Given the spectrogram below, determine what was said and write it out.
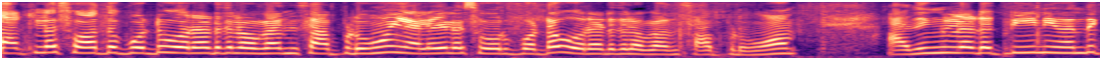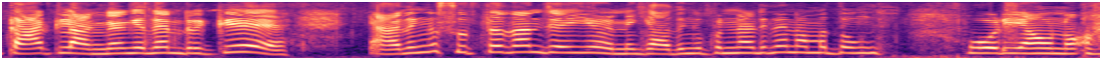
தட்டில் சோத்தை போட்டு ஒரு இடத்துல உட்காந்து சாப்பிடுவோம். இலையில சோறு போட்டால் ஒரு இடத்துல உட்காந்து சாப்பிடுவோம். அதுங்களோட தீனி வந்து காட்டில் அங்கங்கே தான் இருக்குது அதுங்க சுத்த தான் செய்யும். இன்றைக்கி அதுங்க பின்னாடி தான் நம்ம தொங்க ஓடி ஆகணும்.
